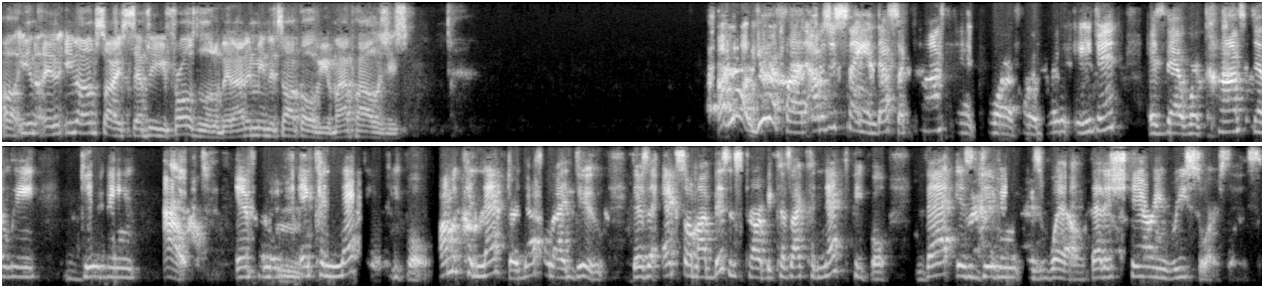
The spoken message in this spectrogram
Oh, you know, and, you know, I'm sorry, Stephany, you froze a little bit. I didn't mean to talk over you. My apologies. Oh no, you were fine. I was just saying that's a constant for for a great agent is that we're constantly giving out information mm. and connecting people. I'm a connector. That's what I do. There's an X on my business card because I connect people. That is giving as well. That is sharing resources.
